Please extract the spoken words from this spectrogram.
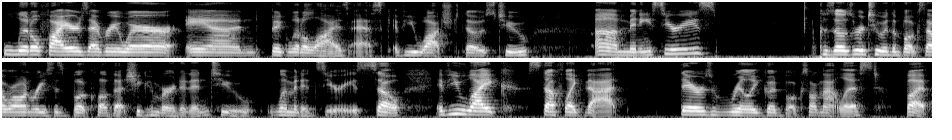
Little Fires Everywhere and Big Little Lies esque. If you watched those two um, mini series, because those were two of the books that were on Reese's book club that she converted into limited series. So if you like stuff like that, there's really good books on that list. But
